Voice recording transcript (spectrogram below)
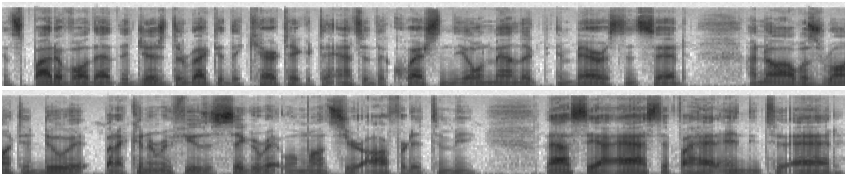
In spite of all that, the judge directed the caretaker to answer the question. The old man looked embarrassed and said, I know I was wrong to do it, but I couldn't refuse a cigarette when Monsieur offered it to me. Lastly, I asked if I had anything to add.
